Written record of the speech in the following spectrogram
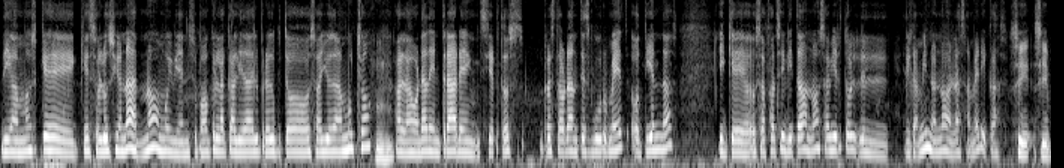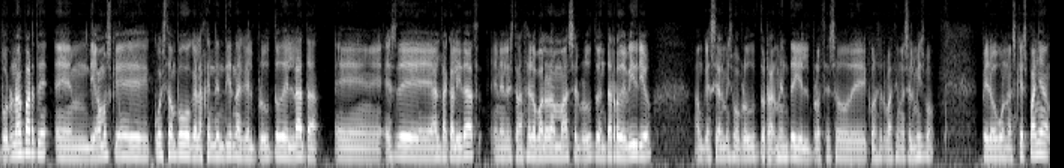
digamos, que, que solucionar, ¿no? Muy bien. Supongo que la calidad del producto os ayuda mucho a la hora de entrar en ciertos restaurantes gourmet o tiendas y que os ha facilitado, ¿no? Os ha abierto el, el camino, ¿no? A las Américas. Sí, sí, por una parte, em, digamos que cuesta un poco que la gente entienda que el producto de lata eh, es de alta calidad. En el extranjero valoran más el producto en tarro de vidrio, aunque sea el mismo producto realmente y el proceso de conservación es el mismo. Pero bueno, es que España,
